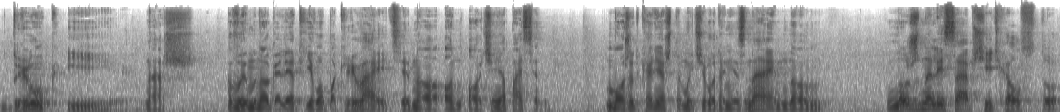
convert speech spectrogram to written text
друг и наш... Вы много лет его покрываете, но он очень опасен. Может, конечно, мы чего-то не знаем, но... Нужно ли сообщить холсту?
